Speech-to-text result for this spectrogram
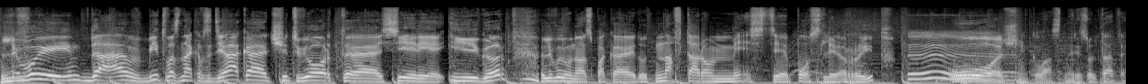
Львы, да, битва знаков зодиака, четвертая серия игр. Львы у нас пока идут на втором месте после рыб. Очень классные результаты.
